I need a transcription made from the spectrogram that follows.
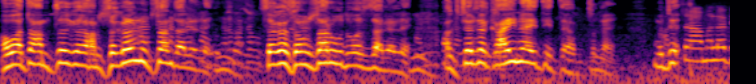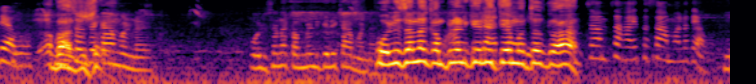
अहो आता आमचं आम- सगळं नुकसान झालेलं आहे. सगळं संसार उद्ध्वस्त झालेला आहे. अक्षरशः काही नाही तिथे आमचं काय. म्हणजे तर आम्हाला द्यावं. बस पोलिसांचं दुसरं- काय म्हणणं आहे? पोलिसांना कंप्लेंट केली काय म्हणणं आहे? पोलिसांना कंप्लेंट केली ते म्हणतात का, हा. आमचं आमचं आहे तसं आम्हाला द्यावं.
